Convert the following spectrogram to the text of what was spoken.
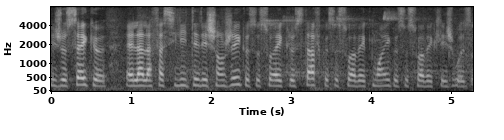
et je sais qu'elle a la facilité d'échanger, que ce soit avec le staff, que ce soit avec moi et que ce soit avec les joueuses.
